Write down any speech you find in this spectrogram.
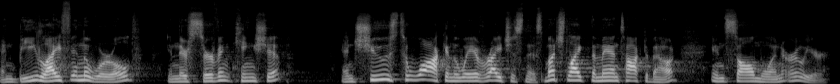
and be life in the world in their servant kingship and choose to walk in the way of righteousness, much like the man talked about in Psalm 1 earlier.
